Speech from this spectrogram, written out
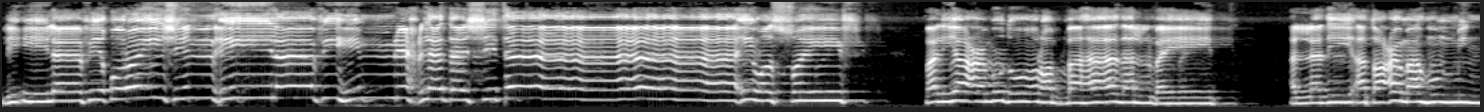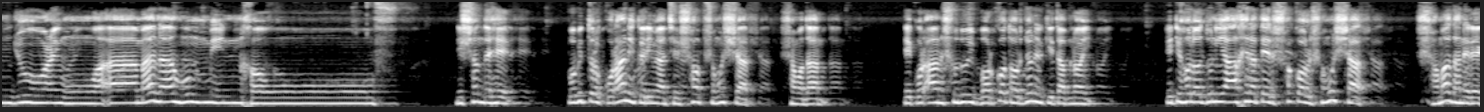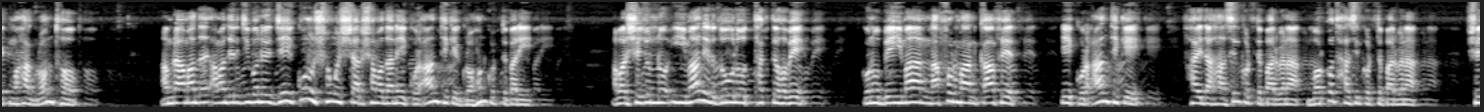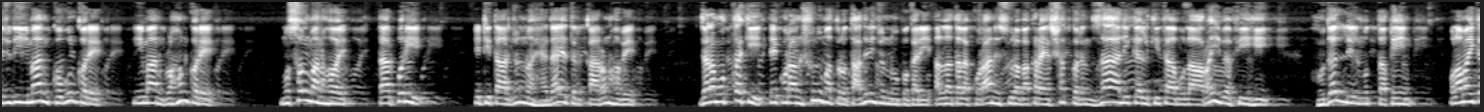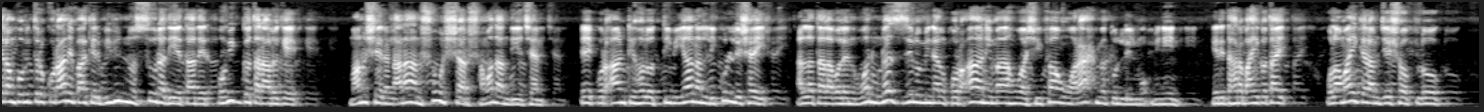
لإيلاف قريش إيلافهم رحلة الشتاء والصيف فليعبدوا رب هذا البيت الذي أطعمهم من جوع وآمنهم من خوف নিঃসন্দেহে পবিত্র কোরআনে করিমে আছে সব সমস্যার সমাধান। এ কোরআন শুধুই বরকত অর্জনের কিতাব নয়, এটি হলো দুনিয়া আখিরাতের সকল সমস্যার সমাধানের এক মহাগ্রন্থ। আমরা আমাদের আমাদের জীবনের যে কোনো সমস্যার সমাধান এই কোরআন থেকে গ্রহণ করতে পারি। আবার সেজন্য ইমানের দৌলত থাকতে হবে। কোনো বেঈমান, নাফরমান, কাফের এই কোরআন থেকে ফায়দা হাসিল করতে পারবে না, বরকত হাসিল করতে পারবে না। সে যদি ইমান কবুল করে ইমান গ্রহণ করে, মুসলমান হয়, তারপরই এটি তার জন্য হেদায়েতের কারণ হবে। যারা মোত্তাকি, এ কোরআন শুধুমাত্র তাদেরই জন্য উপকারী। আল্লাহ তালা কোরআনে সুরা বাকারা এরশাদ করেন জালিকাল কিতাবুল রাইবা ফিহি হুদাল্লিল মুত্তাকিন। ওলামাই পবিত্র কোরআনে পাকের বিভিন্ন সুরা দিয়ে তাদের অভিজ্ঞতার আলোকে মানুষের নানান সমস্যার সমাধান দিয়েছেন। এই কোরআনটি হল তিবিয়ান আল্লিকুল্লি শাই। আল্লাহ তাআলা বলেন, ওয়ানুনাজ্জিলু মিনাল কোরআনি মা হুয়া শিফাউ ওয়া রাহমাতুল লিল মুমিনিন। এর ধারাবাহিকতায় ওলামাই কেরাম যেসব লোক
